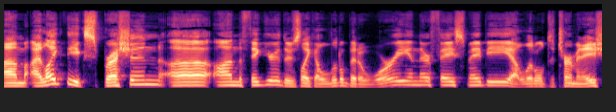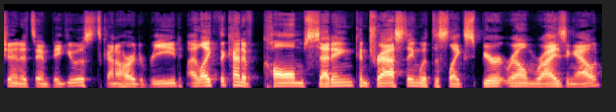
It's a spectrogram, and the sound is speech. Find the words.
Um, I like the expression uh, on the figure. There's like a little bit of worry in their face, maybe a little determination. It's ambiguous. It's kind of hard to read. I like the kind of calm setting contrasting with this like spirit realm rising out.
